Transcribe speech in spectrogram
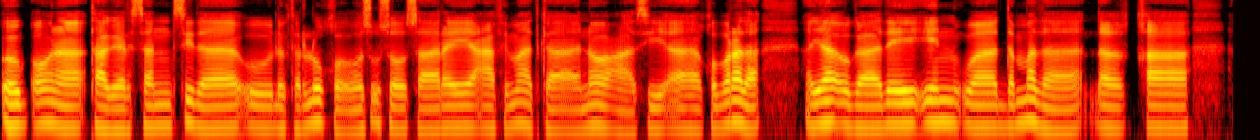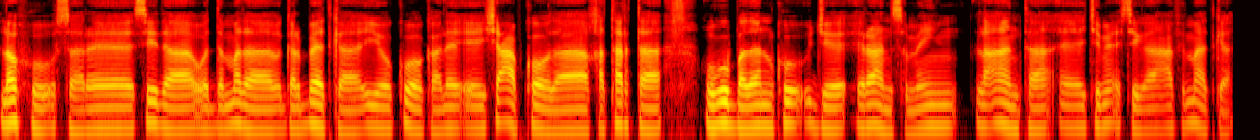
og oona taageersan sida uu dor lucos u soo saaray caafimaadka noocaasi ah. Khubarada ayaa ogaaday in waddamada dhaqaalahu sare sida waddamada galbeedka iyo kuwa kale ee shacabkooda khatarta ugu badan ku jiraan sameyn la'aanta ee jimicsiga caafimaadka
